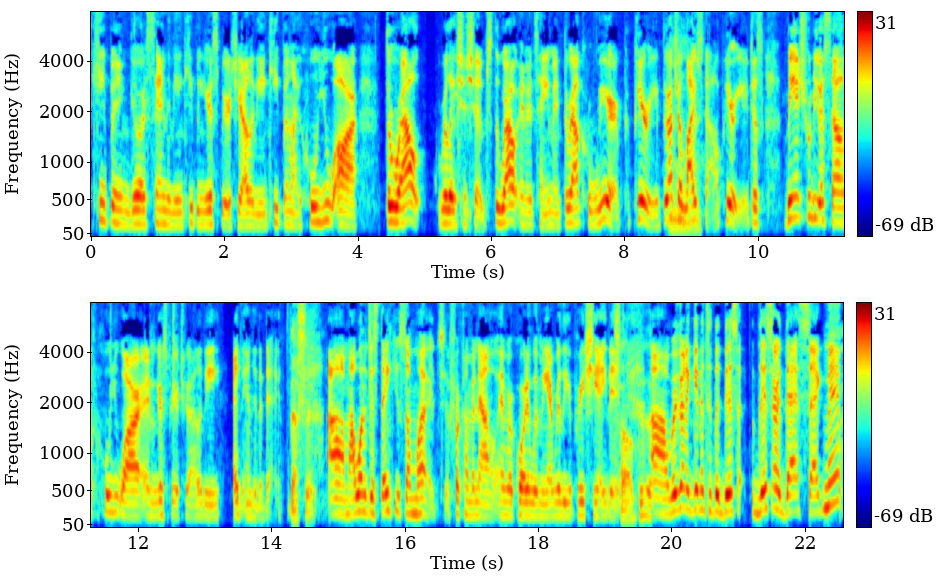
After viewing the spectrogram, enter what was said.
keeping your sanity and keeping your spirituality and keeping like who you are throughout relationships, throughout entertainment, throughout career, period, throughout your mm-hmm. lifestyle, period. Just being true to yourself, who you are, and your spirituality at the end of the day. that's it. Um, I want to just thank you so much for coming out and recording with me. I really appreciate it. It's all good. Uh, we're gonna get into the this this or that segment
